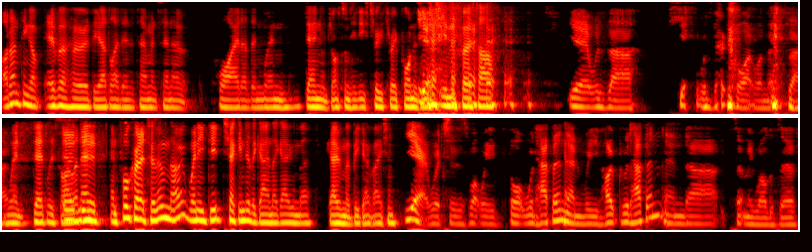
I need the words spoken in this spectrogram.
I don't think I've ever heard the Adelaide Entertainment Centre quieter than when Daniel Johnson hit his two three pointers in, in the first half. yeah, it was uh yeah, it was very quiet, wasn't it? So Went deadly silent. And, and full credit to them, though, when he did check into the game, they gave him a gave him a big ovation. Yeah, which is what we thought would happen and we hoped would happen, and uh, certainly well deserved.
